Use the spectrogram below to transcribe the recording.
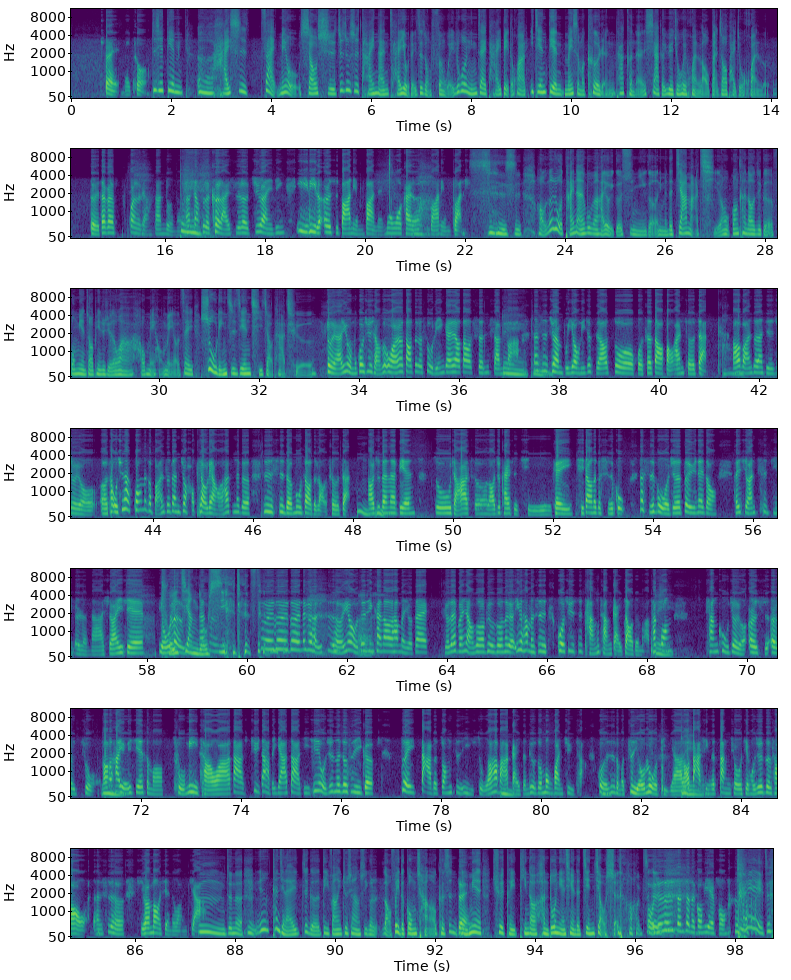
对，没错，这些店呃还是。在没有消失，这就是台南才有的这种氛围。如果您在台北的话，一间店没什么客人，他可能下个月就会换老板，招牌就换了。对，大概。换了两三轮了，对那像这个克莱斯勒，居然已经屹立了二十八年半呢，默默开了二十八年半。是是，好，那如果台南的部分还有一个是你一个你们的加马奇，然后我光看到这个封面照片就觉得哇，好美好美哦，在树林之间骑脚踏车。对啊，因为我们过去想说哇，要到这个树林应该要到深山吧，但是居然不用，你就只要坐火车到保安车站。然后保安车站其实就有，呃，他我觉得他光那个保安车站就好漂亮哦，它是那个日式的木造的老车站，嗯，然后就在那边租脚踏车，然后就开始骑，可以骑到那个石鼓。那石鼓我觉得对于那种很喜欢刺激的人啊，喜欢一些游乐酱游戏，对对对，那个很适合，因为我最近看到他们有在有在分享说，譬如说那个，因为他们是过去是糖厂改造的嘛，他光。仓库就有二十二座，然后它有一些什么储蜜槽啊，大巨大的压榨机，其实我觉得那就是一个最大的装置艺术，然后他把它改成，比如说梦幻剧场。或者是什么自由落体呀、啊，然后大型的荡秋千，我觉得这超好玩的，很适合喜欢冒险的玩家。嗯，真的，嗯、因为看起来这个地方就像是一个老废的工厂哦，可是里面却可以听到很多年轻人的尖叫声。哦这个、我觉得这是真正的工业风，对，这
